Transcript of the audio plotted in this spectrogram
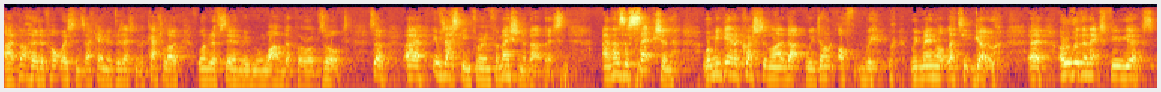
I've not heard of Hotway since I came in possession of the catalogue, wonder if they have been wound up or absorbed. So uh, he was asking for information about this. And as a section, when we get a question like that, we, don't often, we, we may not let it go. Uh, over the next few years,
